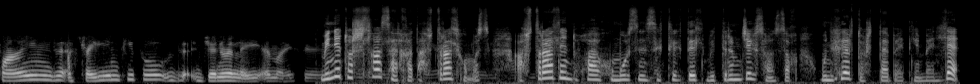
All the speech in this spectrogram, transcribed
find Australian people generally in my experience. Миний туршлагаас харахад Австрали хүмүүс Австралийн тухай хүмүүсийн сэтгэгдэл мэдрэмжийг сонсох үнэхээр дуртай байдаг юм байна лээ.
